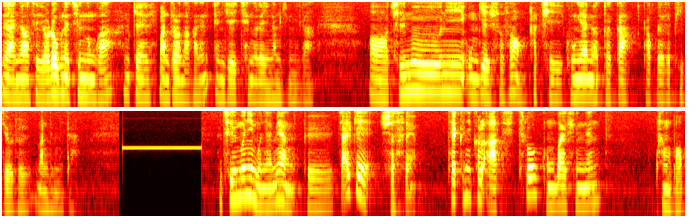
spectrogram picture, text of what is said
네, 안녕하세요. 여러분의 질문과 함께 만들어 나가는 NJ 채널의 이남주입니다. 어, 질문이 온 게 있어서 같이 공유하면 어떨까 라고 해서 비디오를 만듭니다. 그 질문이 뭐냐면 그 짧게 주셨어요. 테크니컬 아티스트로 공부할 수 있는 방법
